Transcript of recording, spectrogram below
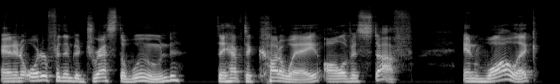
And in order for them to dress the wound, they have to cut away all of his stuff. And Wallack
